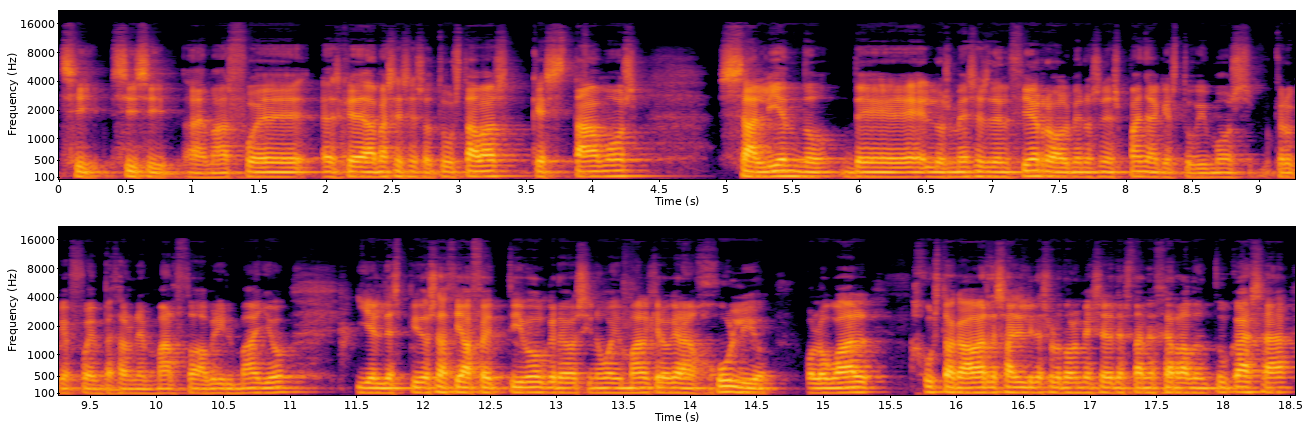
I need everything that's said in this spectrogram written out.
Sí, sí, sí. Además fue, es que además es eso, tú estabas, que estábamos saliendo de los meses de encierro, al menos en España, que estuvimos, creo que fue, empezaron en marzo, abril, mayo, y el despido se hacía efectivo, creo, si no voy mal, creo que era en julio, con lo cual justo acabas de salir de esos dos meses de estar encerrado en tu casa,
